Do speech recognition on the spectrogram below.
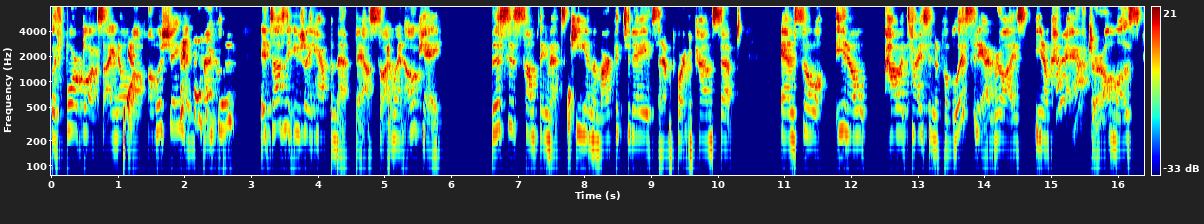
with four books i know yeah. about publishing and frankly it doesn't usually happen that fast so i went okay this is something that's key in the market today. It's an important concept. And so, you know, how it ties into publicity, I realized, you know, kind of after almost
